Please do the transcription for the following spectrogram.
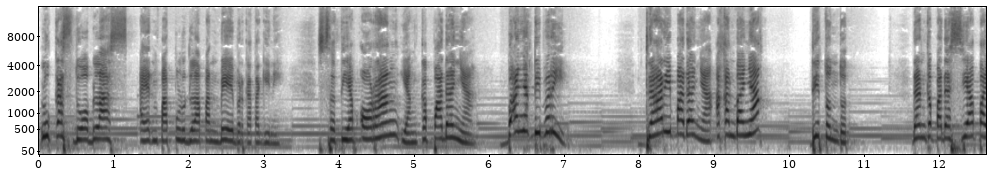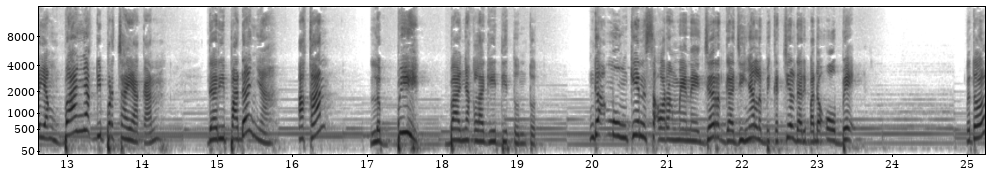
Lukas 12 ayat 48b berkata gini. Setiap orang yang kepadanya banyak diberi. Daripadanya akan banyak dituntut. Dan kepada siapa yang banyak dipercayakan, daripadanya akan lebih banyak lagi dituntut. Nggak mungkin seorang manajer gajinya lebih kecil daripada OB. Betul?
